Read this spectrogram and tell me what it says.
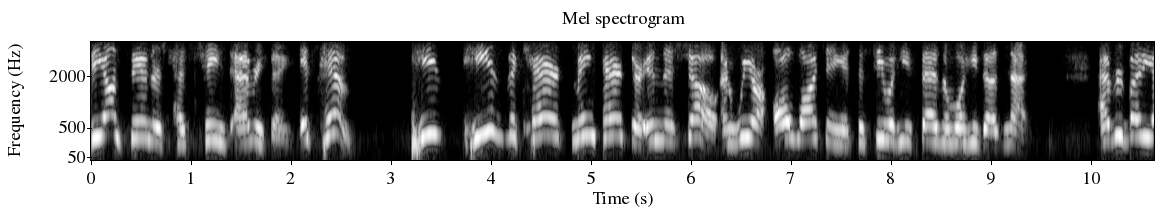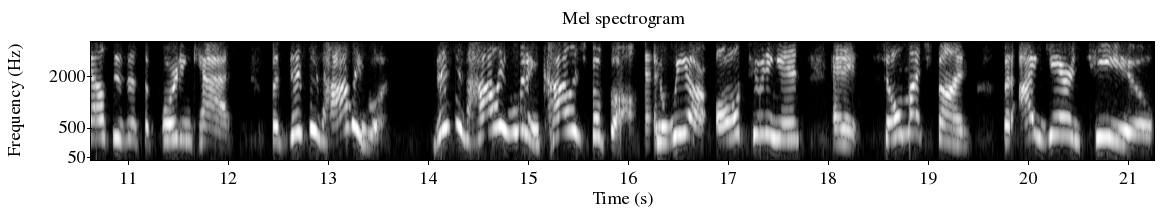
Deion Sanders has changed everything. It's him. He's he's the char- main character in this show, and we are all watching it to see what he says and what he does next. Everybody else is a supporting cast, but this is Hollywood. This is Hollywood and college football, and we are all tuning in, and it's so much fun. But I guarantee you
